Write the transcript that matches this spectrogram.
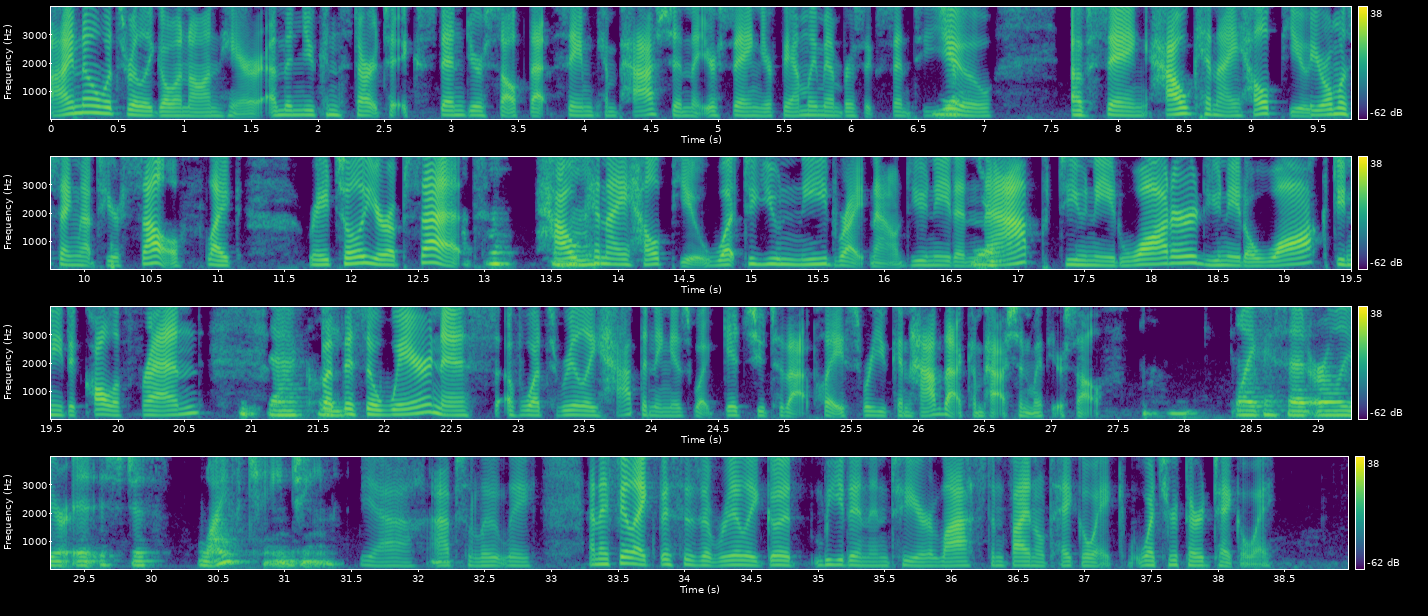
I know what's really going on here. And then you can start to extend yourself that same compassion that you're saying your family members extend to you yep. of saying, How can I help you? You're almost saying that to yourself. Like, Rachel, you're upset. Mm-hmm. How mm-hmm. can I help you? What do you need right now? Do you need a yes. nap? Do you need water? Do you need a walk? Do you need to call a friend? Exactly. But this awareness of what's really happening is what gets you to that place where you can have that compassion with yourself. Mm-hmm. Like I said earlier, it is just life changing. Yeah, absolutely. And I feel like this is a really good lead in into your last and final takeaway. What's your third takeaway?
